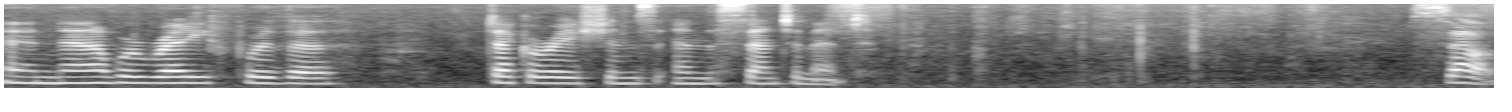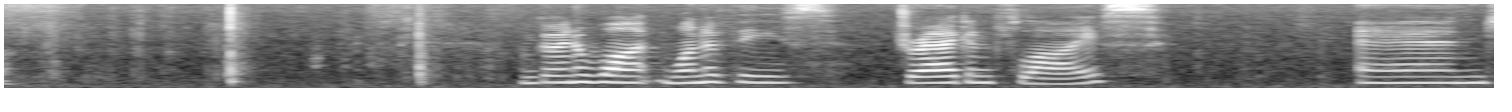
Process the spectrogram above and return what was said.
And now we're ready for the decorations and the sentiment. So, I'm going to want one of these dragonflies and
